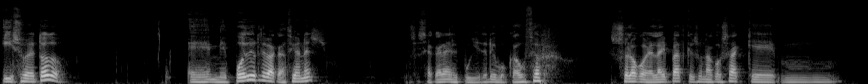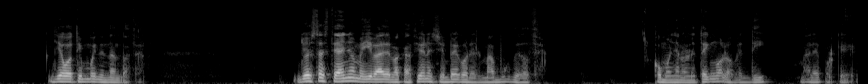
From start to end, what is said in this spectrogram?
Y sobre todo, eh, me puedo ir de vacaciones, si sacaran el puñetero y solo con el iPad, que es una cosa que mm, llevo tiempo intentando hacer. Yo hasta este año me iba de vacaciones siempre con el MacBook de 12. Como ya no le tengo, lo vendí, ¿vale? Porque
